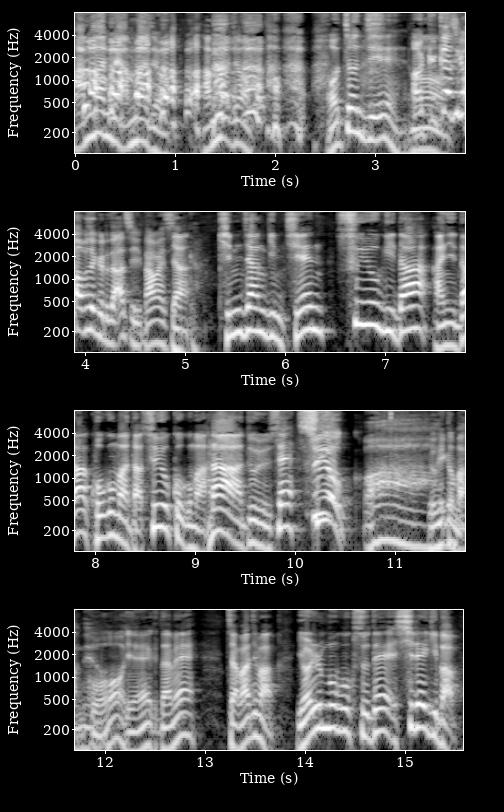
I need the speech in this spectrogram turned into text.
안 맞네, 안 맞아. 안 맞아. 어쩐지. 아, 어. 끝까지 가보자 그래도 아직 남아있으니까. 자, 김장김치엔 수육이다, 아니다, 고구마다. 수육, 고구마. 하나, 둘, 셋. 수육! 와, 여기도 맞고. 예, 그 다음에 자, 마지막. 열무국수 대 시래기밥.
